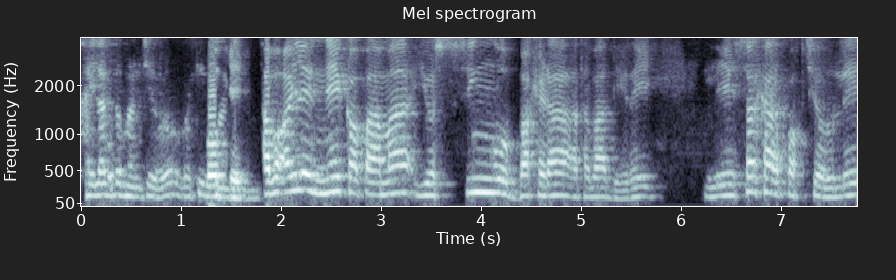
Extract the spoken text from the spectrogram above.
खाइलाग्दो मान्छे हो ओके। अब अहिले नेकपामा यो सिङ्गो बखेडा अथवा धेरैले सरकार पक्षहरूले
